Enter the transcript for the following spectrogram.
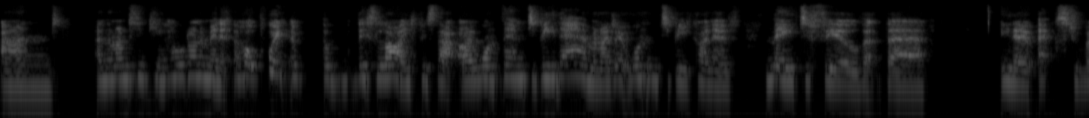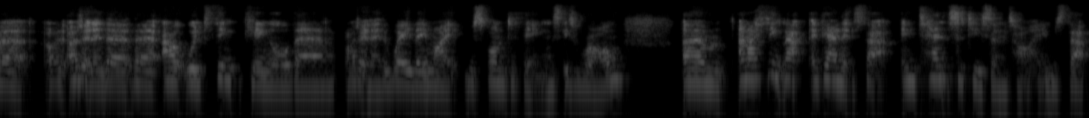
And and then I'm thinking, hold on a minute. The whole point of the, this life is that I want them to be them, and I don't want them to be kind of made to feel that they're you know extrovert I, I, don't know their their outward thinking or their i don't know the way they might respond to things is wrong Um, and I think that again, it's that intensity sometimes that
